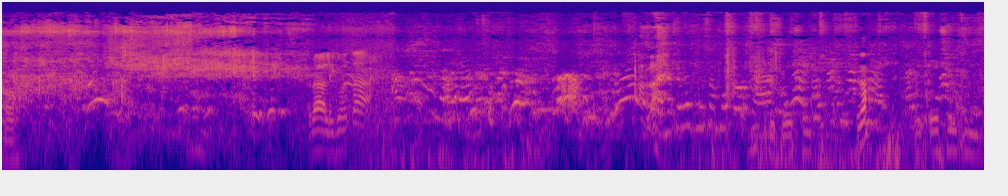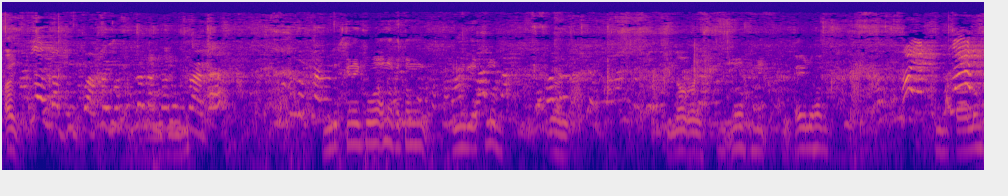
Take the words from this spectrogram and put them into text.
Oh. Tara, ligo ta. Tara. Ay. Ulit kinay kuha na katong imong gi-upload. Ay. Sino ay? Ni kayo luhag. Ang kagilisan.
